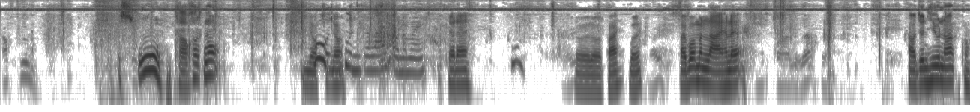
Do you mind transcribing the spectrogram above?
ครับขึ้นอู้ขาวคักเนาะยอดพูสุดดยอดคุณกระล้าก่อนทำไมจะได้โดยโดยไปเบิ้งไปบ่มันหลายหั่นแหละปลาอยู่แล้ว เอาจนหิวนักกว่า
